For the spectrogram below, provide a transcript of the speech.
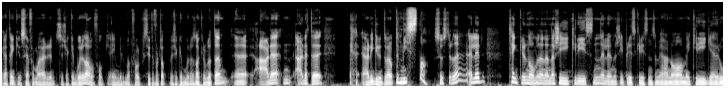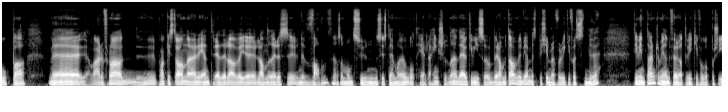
Jeg tenker, ser for meg rundt kjøkkenbordet, da, hvor folk, jeg innbiller meg at folk sitter fortsatt ved kjøkkenbordet og snakker om dette. Eh, er, det, er dette Er det grunn til å være optimist, da? Syns dere det? Eller tenker dere nå med den energikrisen, eller energipriskrisen som vi er nå, med krig i Europa, med ja, Hva er det for noe? Pakistan er en tredjedel av landet deres under vann. altså Monsunsystemet har jo gått helt av hengslene. Det er jo ikke vi så berammet av, men vi er mest bekymra for at vi ikke får snø til vinteren, som igjen fører at vi ikke får gått på ski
